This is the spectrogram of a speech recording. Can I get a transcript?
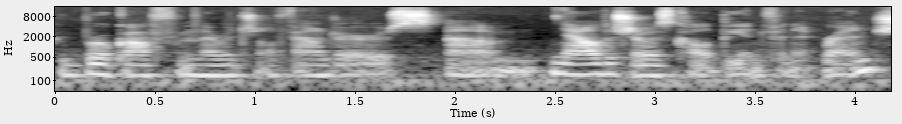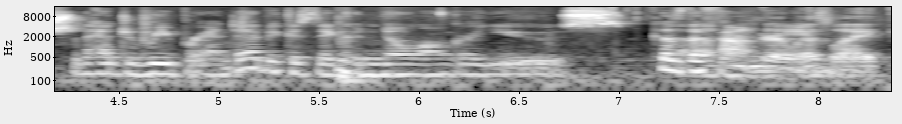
who broke off from the original founders. Um, now the show is called The Infinite Wrench, so they had to rebrand it because they could no longer use because the other founder name. was like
